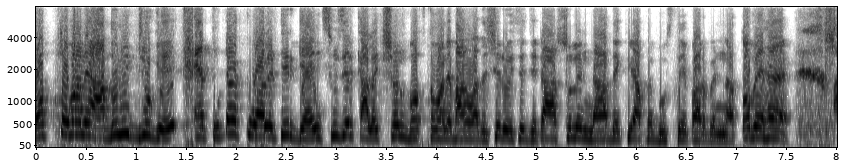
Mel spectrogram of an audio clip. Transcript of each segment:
বর্তমানে আধুনিক যুগে এতটা কোয়ালিটির গ্যাং সুজের কালেকশন বর্তমানে বাংলাদেশে রয়েছে যেটা আসলে না দেখলে আপনি বুঝতেই পারবেন না। তবে হ্যাঁ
